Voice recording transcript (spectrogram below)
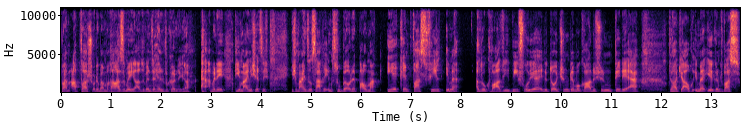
beim Abwasch oder beim Rasenmäher, also wenn sie helfen können, ja. Aber nee, die meine ich jetzt nicht. Ich meine so Sache im Super- oder Baumarkt. Irgendwas fehlt immer. Also quasi wie früher in der deutschen demokratischen DDR. Da hat ja auch immer irgendwas,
